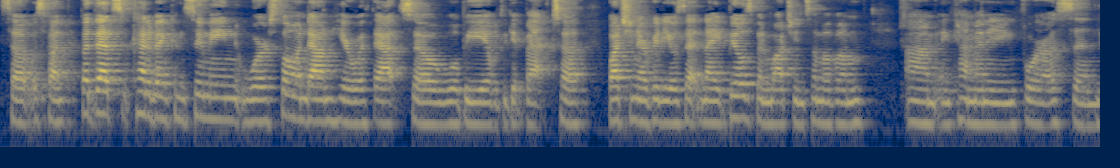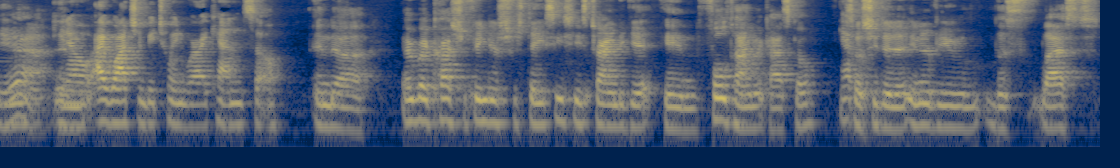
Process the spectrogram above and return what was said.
Yeah. So it was fun. But that's kind of been consuming. We're slowing down here with that. So we'll be able to get back to watching our videos at night. Bill's been watching some of them um, and commenting for us. And, Yeah, you know, I watch in between where I can. So And uh, everybody cross your fingers for Stacy. She's trying to get in full time at Costco. Yep. So she did an interview this last,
